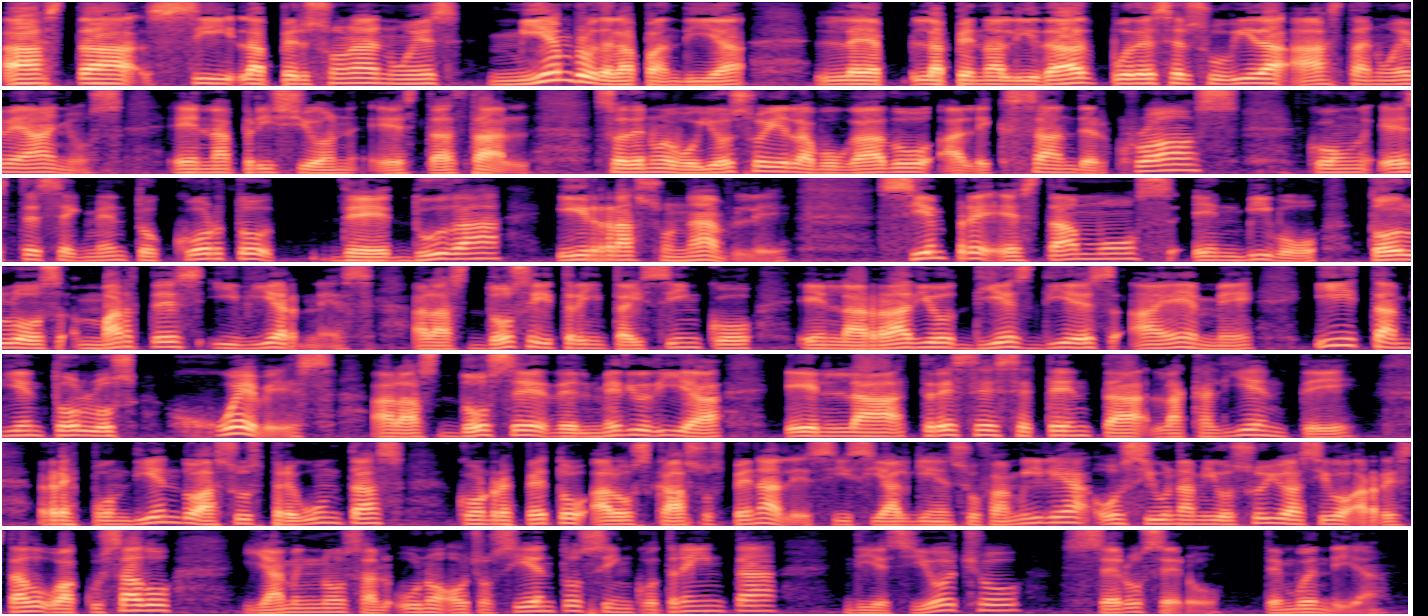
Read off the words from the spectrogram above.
hasta si la persona no es miembro de la pandilla, la, penalidad puede ser subida hasta nueve años en la prisión estatal. So, de nuevo, yo soy el abogado Alexander Cross con este segmento corto de duda irrazonable. Siempre estamos en vivo todos los martes y viernes a las 12 y 35 en la radio 1010 AM y también todos los jueves a las 12 del mediodía en la 1370 La Caliente respondiendo a sus preguntas con respecto a los casos penales. Y si alguien en su familia o si un amigo suyo ha sido arrestado o acusado, llámenos al 1-800-530-1800. Ten buen día.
